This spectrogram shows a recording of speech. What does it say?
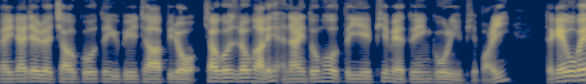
မန်ယူနိုက်တက်ရဲ့6ဂိုးသွင်းယူပေးထားပြီးတော့6ဂိုးစလုံးကလည်းအနိုင်သွင်းမဟုတ်တည်ဖြစ်မဲ့သွင်းကိုတွေဖြစ်ပါတယ်။တကယ်ကိုပဲ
